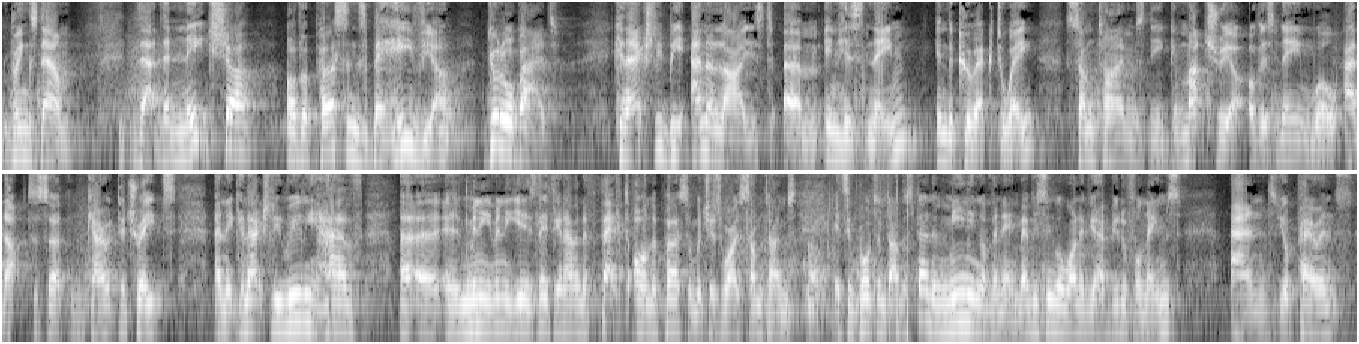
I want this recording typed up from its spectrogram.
brings down that the nature of a person's behavior, good or bad, can actually be analyzed um, in his name in the correct way. Sometimes the gematria of his name will add up to certain character traits, and it can actually really have, uh, uh, many, many years later, can have an effect on the person, which is why sometimes it's important to understand the meaning of the name. Every single one of you have beautiful names, and your parents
